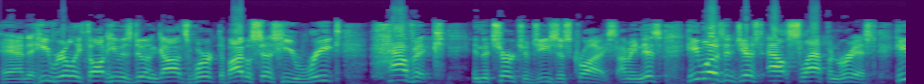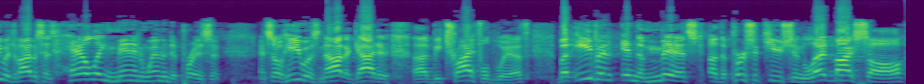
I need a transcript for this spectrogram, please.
and he really thought he was doing God's work. The Bible says he wreaked havoc in the church of Jesus Christ. I mean, this, he wasn't just out slapping wrist. He was, the Bible says, hailing men and women to prison. And so he was not a guy to uh, be trifled with. But even in the midst of the persecution led by Saul,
